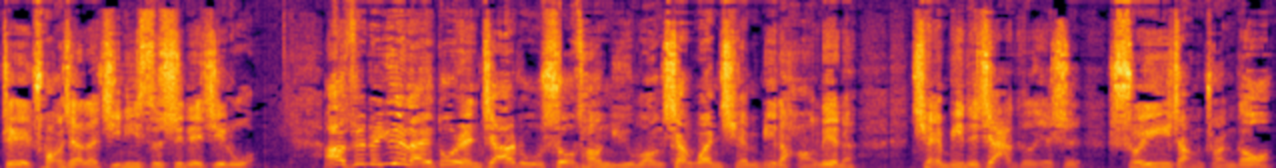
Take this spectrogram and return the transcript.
这也创下了吉尼斯世界纪录。而随着越来越多人加入收藏女王相关钱币的行列呢，钱币的价格也是水涨船高啊。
